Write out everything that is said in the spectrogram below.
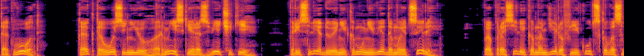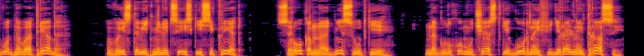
Так вот, как-то осенью армейские разведчики, преследуя никому неведомые цели, попросили командиров якутского сводного отряда выставить милицейский секрет сроком на одни сутки на глухом участке горной федеральной трассы.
